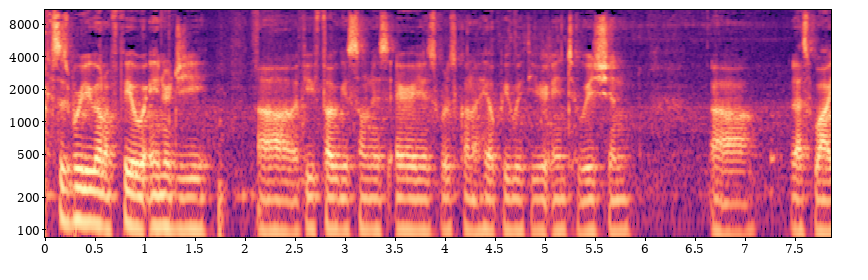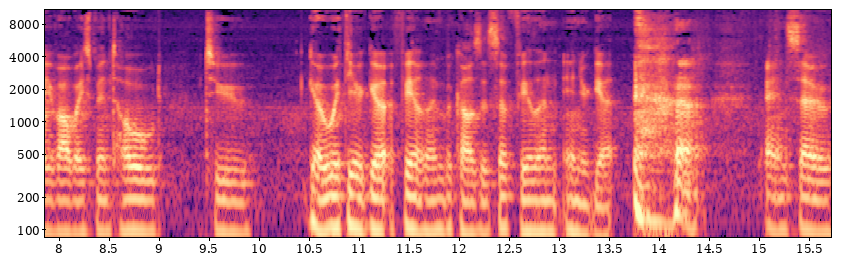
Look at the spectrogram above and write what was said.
this is where you're going to feel energy. Uh, if you focus on this area, it's what's going to help you with your intuition. Uh, that's why you've always been told to go with your gut feeling because it's a feeling in your gut. and so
